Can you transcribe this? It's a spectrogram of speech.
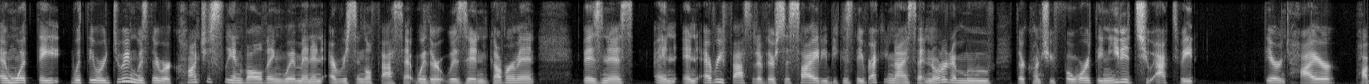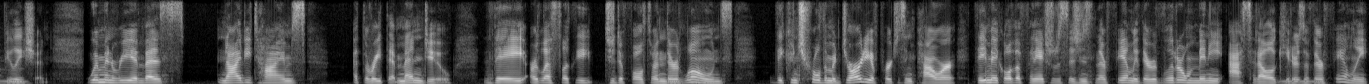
And what they what they were doing was they were consciously involving women in every single facet, whether it was in government, business, and in every facet of their society, because they recognized that in order to move their country forward, they needed to activate their entire mm-hmm. population. Women reinvest 90 times at the rate that men do. They are less likely to default on their mm-hmm. loans. They control the majority of purchasing power. They make all the financial decisions in their family. They're little mini asset allocators of their mm. family.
